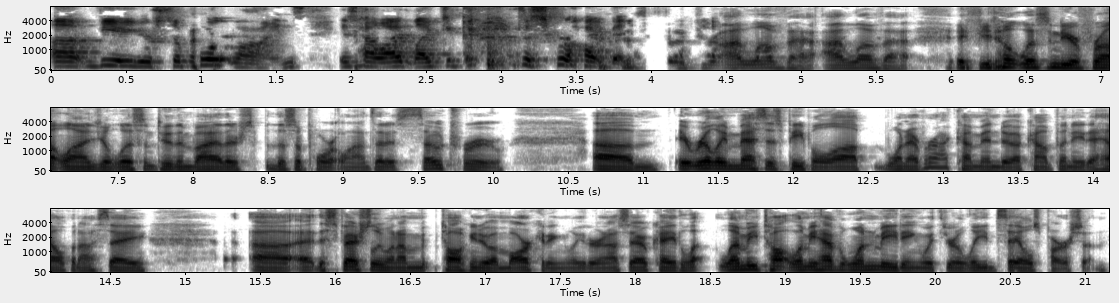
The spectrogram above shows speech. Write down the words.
uh, via your support lines is how i'd like to describe it so i love that i love that if you don't listen to your front lines you'll listen to them via their, the support lines that is so true um, it really messes people up whenever i come into a company to help and i say uh, especially when I'm talking to a marketing leader and I say, okay, l- let me talk, let me have one meeting with your lead salesperson.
